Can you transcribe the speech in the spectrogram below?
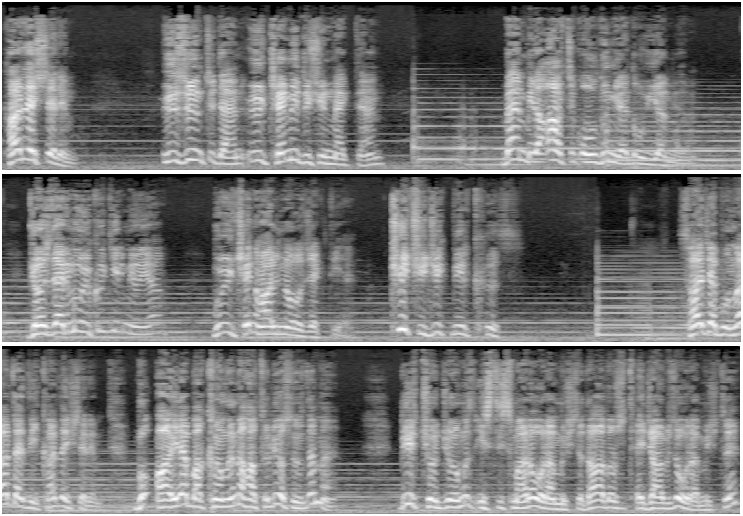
Kardeşlerim, üzüntüden, ülkemi düşünmekten ben bile artık olduğum yerde uyuyamıyorum. Gözlerime uyku girmiyor ya. Bu ülkenin hali ne olacak diye. Küçücük bir kız. Sadece bunlar da değil kardeşlerim. Bu aile bakanlığını hatırlıyorsunuz değil mi? Bir çocuğumuz istismara uğramıştı. Daha doğrusu tecavüze uğramıştı.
